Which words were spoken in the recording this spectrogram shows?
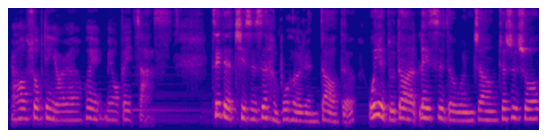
然后说不定有人会没有被炸死。这个其实是很不合人道的。我也读到类似的文章，就是说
